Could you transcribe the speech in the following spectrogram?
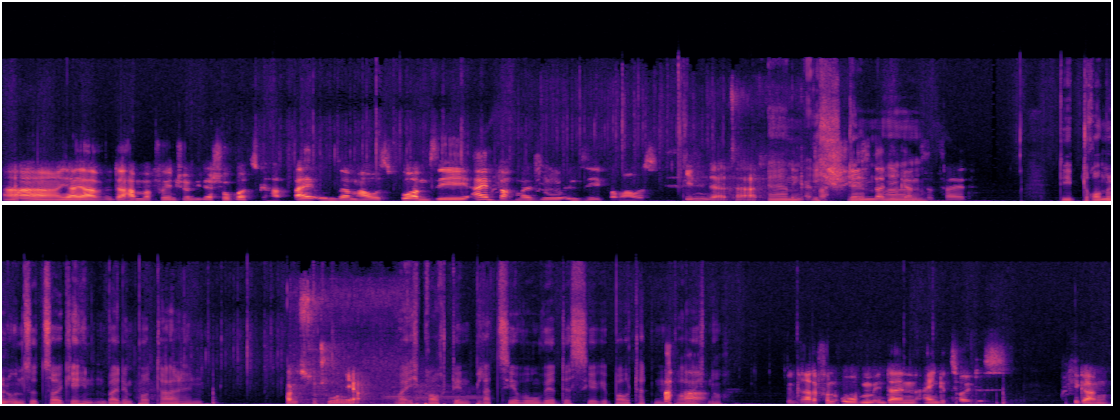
Ah, ja, ja, da haben wir vorhin schon wieder Schokots gehabt. Bei unserem Haus, vorm See, einfach mal so, im See vorm Haus. In der Tat. Ähm, Was ich stelle da die mal ganze Zeit? die Trommel und so Zeug hier hinten bei dem Portal hin. Kannst du tun, ja. Weil ich brauche den Platz hier, wo wir das hier gebaut hatten, den brauche ich noch. Ich bin gerade von oben in dein eingezäuntes gegangen.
